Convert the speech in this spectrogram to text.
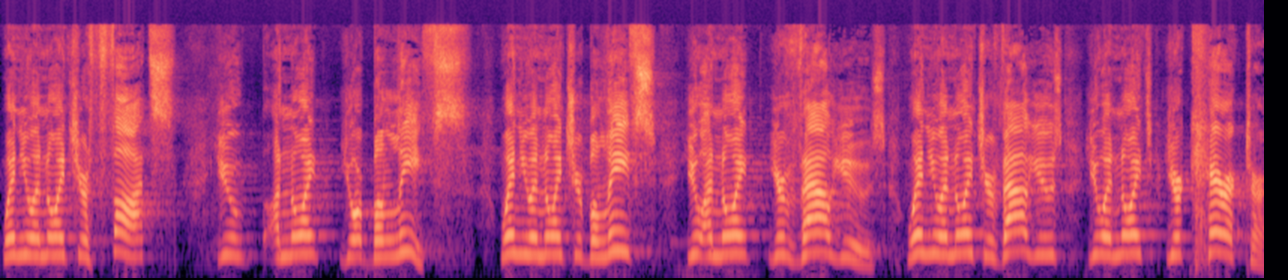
When you anoint your thoughts, you anoint your beliefs. When you anoint your beliefs, you anoint your values. When you anoint your values, you anoint your character.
